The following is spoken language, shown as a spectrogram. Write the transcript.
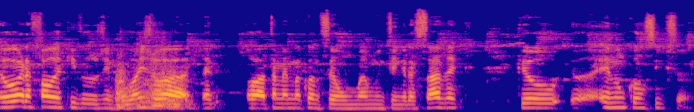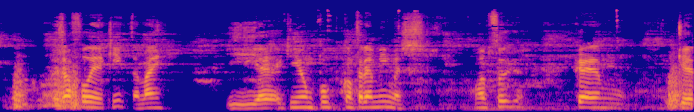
agora falo aqui dos empurrões. Lá, lá também me aconteceu uma muito engraçada que, eu, eu não consigo. Eu já falei aqui também, e aqui é um pouco contra mim, mas uma pessoa que, que, que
